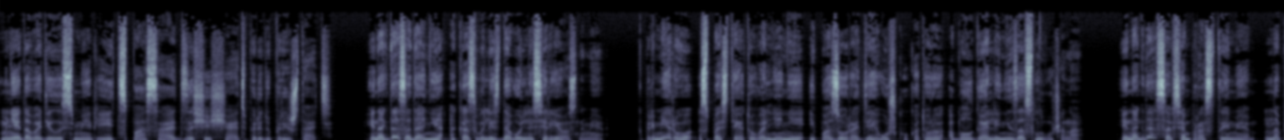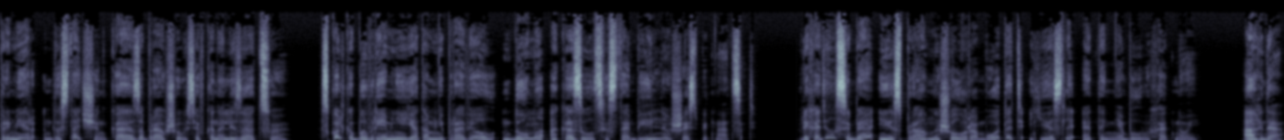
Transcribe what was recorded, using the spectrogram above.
Мне доводилось мирить, спасать, защищать, предупреждать. Иногда задания оказывались довольно серьезными. К примеру, спасти от увольнения и позора девушку, которую оболгали незаслуженно. Иногда совсем простыми, например, достать щенка, забравшегося в канализацию. Сколько бы времени я там не провел, дома оказывался стабильно в 6.15. Приходил в себя и исправно шел работать, если это не был выходной. Ах да,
